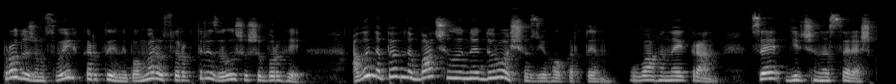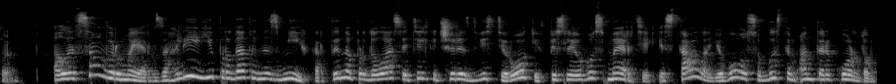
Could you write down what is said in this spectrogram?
продажем своїх картин і помер у 43, залишивши борги. А ви, напевно, бачили найдорожчу з його картин. Увага на екран. Це дівчина з сережкою. Але сам Вермеєр взагалі її продати не зміг. Картина продалася тільки через 200 років після його смерті і стала його особистим антирекордом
